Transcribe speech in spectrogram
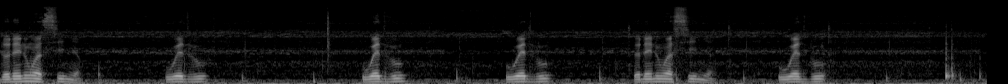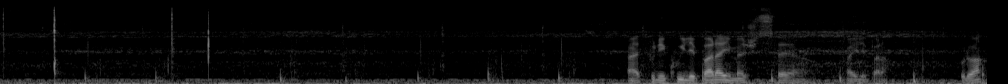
Donnez-nous un signe. Où êtes-vous? Où êtes-vous? Où êtes-vous? Donnez-nous un signe. Où êtes-vous? Tous les coups, il est pas là, il m'a juste fait. Ouais, il est pas là. Couloir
